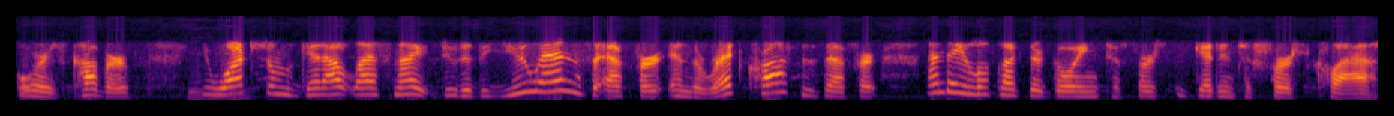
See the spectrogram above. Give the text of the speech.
or as cover. You watch them get out last night due to the UN's effort and the Red Cross's effort, and they look like they're going to first get into first class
